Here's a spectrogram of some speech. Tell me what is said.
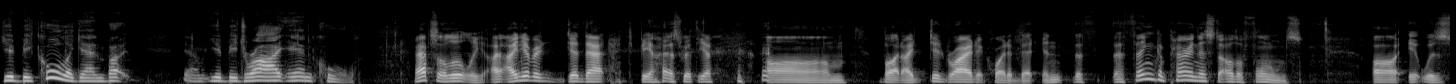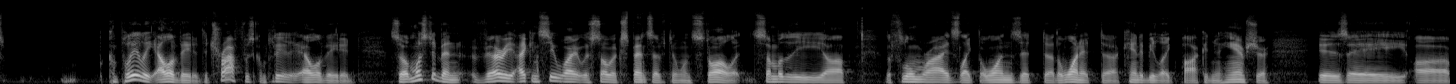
you'd be cool again, but you know, you'd be dry and cool. Absolutely. I, I never did that, to be honest with you. Um, but I did ride it quite a bit. And the, the thing comparing this to other flumes, uh, it was completely elevated. The trough was completely elevated. So it must have been very. I can see why it was so expensive to install it. Some of the uh, the flume rides, like the ones at uh, the one at uh, Canobie Lake Park in New Hampshire, is a uh,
